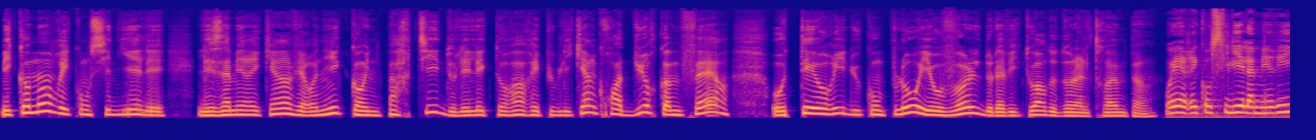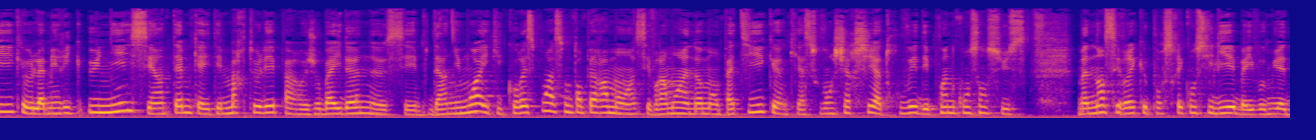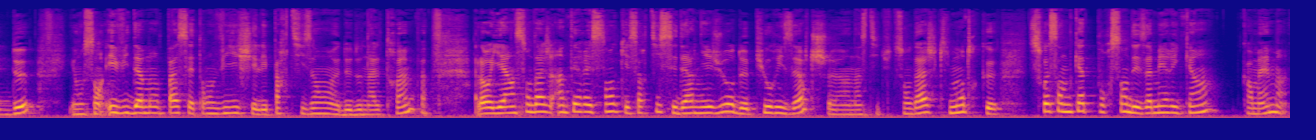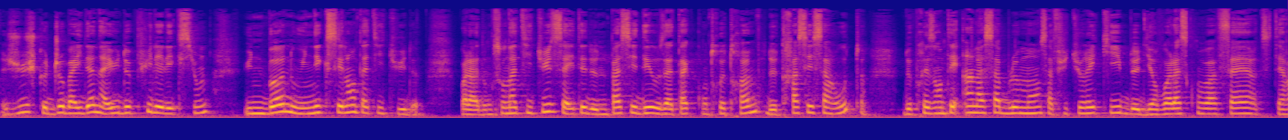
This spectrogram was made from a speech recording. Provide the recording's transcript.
Mais comment réconcilier les, les Américains, Véronique, quand une partie de l'électorat républicain croit dur comme fer aux théories du complot et au vol de la victoire de Donald Trump? Oui, réconcilier l'Amérique, l'Amérique unie, c'est un thème qui a été martelé par Joe Biden euh, ces derniers mois et qui correspond à son tempérament. Hein. C'est vraiment un homme empathique qui a souvent cherché à trouver des points de consensus. Maintenant, c'est vrai que pour se réconcilier, bah, il vaut mieux être deux. Et on sent évidemment pas cette envie chez les partisans de Donald Trump. Alors, il y a un sondage intéressant qui est sorti ces derniers jours de Pew Research, un institut de sondage, qui montre que 64% des Américains quand même, juge que Joe Biden a eu depuis l'élection une bonne ou une excellente attitude. Voilà, donc son attitude, ça a été de ne pas céder aux attaques contre Trump, de tracer sa route, de présenter inlassablement sa future équipe, de dire voilà ce qu'on va faire, etc.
